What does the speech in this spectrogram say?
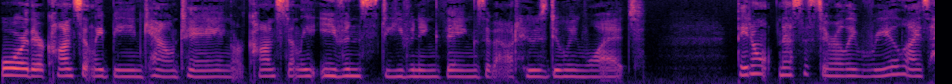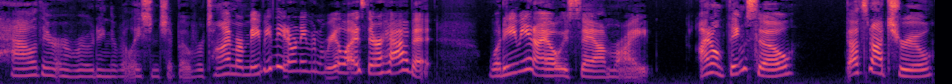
or they're constantly bean counting or constantly even stevening things about who's doing what. They don't necessarily realize how they're eroding the relationship over time, or maybe they don't even realize their habit. What do you mean I always say I'm right? I don't think so. That's not true.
